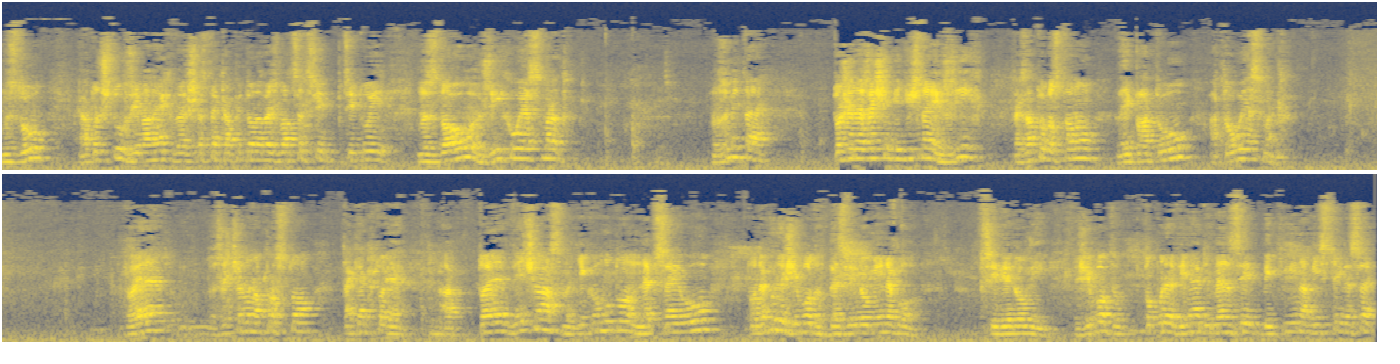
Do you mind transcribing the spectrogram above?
Mzdu, já to čtu v Římanech ve 6. kapitole ve 23, cituji, mzdou hříchu je smrt. Rozumíte? To, že neřeším dědičný hřích, tak za to dostanu nejplatu a to je smrt. To je řečeno naprosto tak, jak to je. A to je věčná smrt. Nikomu to nepřeju, to nebude život v bezvědomí nebo při vědomí. Život to bude v jiné dimenzi bytí na místě, kde se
